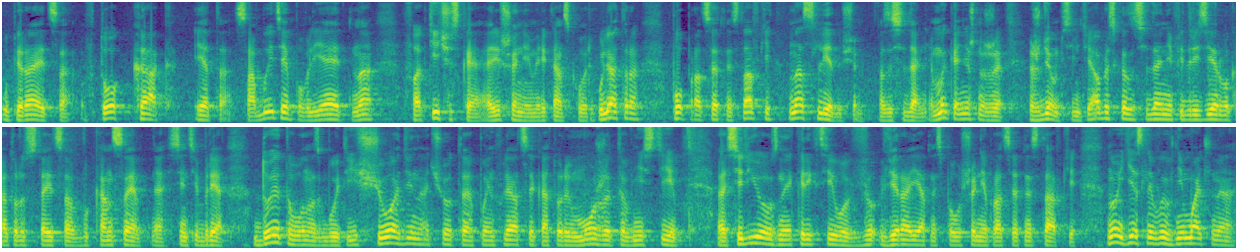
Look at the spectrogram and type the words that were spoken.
упирается в то, как это событие повлияет на фактическое решение американского регулятора по процентной ставке на следующем заседании. Мы, конечно же, ждем сентябрьское заседание Федрезерва, которое состоится в конце э, сентября. До этого у нас будет еще один отчет э, по инфляции, который может внести э, серьезные коррективы в вероятность повышения процентной ставки. Но если вы внимательно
